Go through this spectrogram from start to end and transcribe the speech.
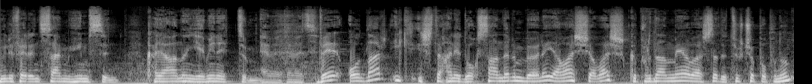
Nülüfer'in Sen Mühimsin, Kaya'nın Yemin Ettim. Evet, evet. Ve onlar ilk işte hani 90'ların böyle yavaş yavaş kıpırdanmaya başladı. Türkçe popunun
